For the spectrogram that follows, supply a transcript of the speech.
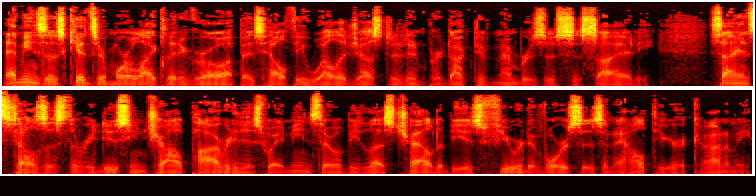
That means those kids are more likely to grow up as healthy, well adjusted, and productive members of society. Science tells us that reducing child poverty this way means there will be less child abuse, fewer divorces, and a healthier economy.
